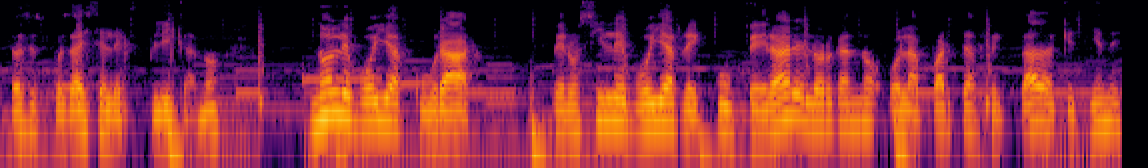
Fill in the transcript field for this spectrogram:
Entonces, pues ahí se le explica, ¿no? No le voy a curar, pero sí le voy a recuperar el órgano o la parte afectada que tiene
